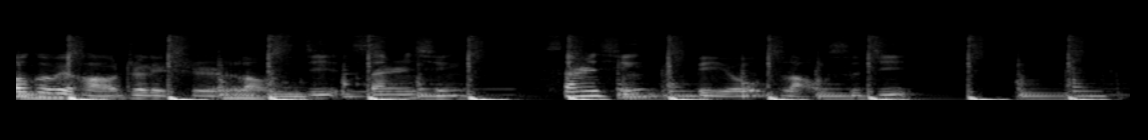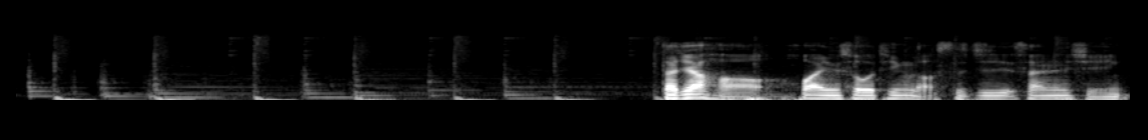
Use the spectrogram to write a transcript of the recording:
Hello，各位好，这里是老司机三人行，三人行必有老司机。大家好，欢迎收听老司机三人行，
